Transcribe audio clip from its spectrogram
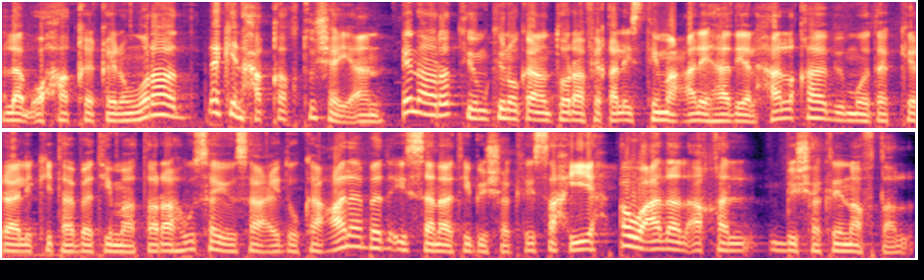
لم أحقق المراد لكن حققت شيئا. إن أردت يمكنك أن ترافق الاستماع لهذه الحلقة بمذكرة لكتابة ما تراه سيساعدك على بدء السنة بشكل صحيح أو على الأقل بشكل أفضل.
